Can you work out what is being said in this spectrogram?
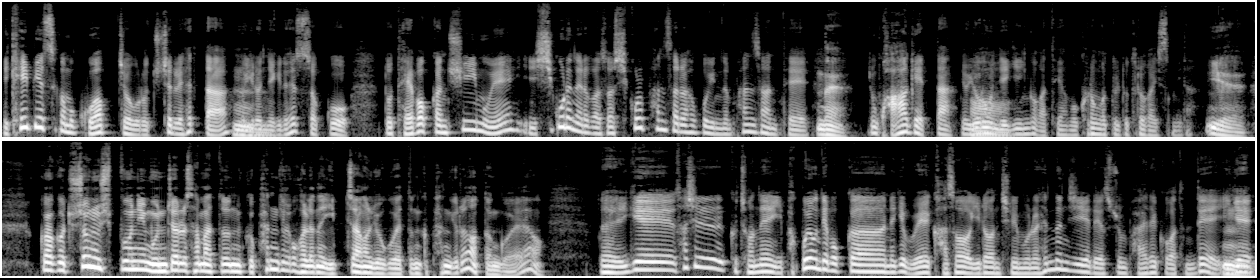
이 KBS가 뭐 고압적으로 취재를 했다 뭐 음. 이런 얘기도 했었고 또 대법관 취임 후에 이 시골에 내려가서 시골 판사를 하고 있는 판사한테 네. 좀 과하게 했다 이런 어. 얘기인 것 같아요. 뭐 그런 것들도 들어가 있습니다. 예. 그러니까 그 추정 60분이 문제를 삼았던 그 판결과 관련된 입장을 요구했던 그 판결은 어떤 거예요? 네, 이게 사실 그 전에 이 박보영 대법관에게 왜 가서 이런 질문을 했는지에 대해서 좀 봐야 될 것 같은데 이게 음.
